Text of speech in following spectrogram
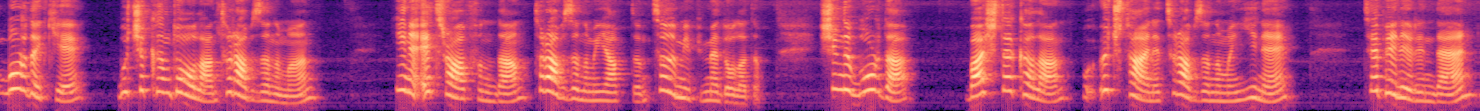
Buradaki bu çıkıntı olan trabzanımın yine etrafından trabzanımı yaptım. Tığım ipime doladım. Şimdi burada başta kalan bu üç tane trabzanımın yine tepelerinden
